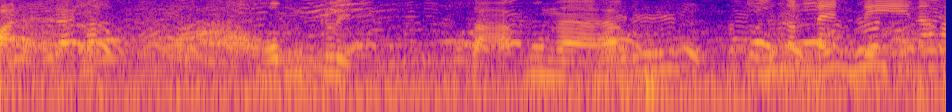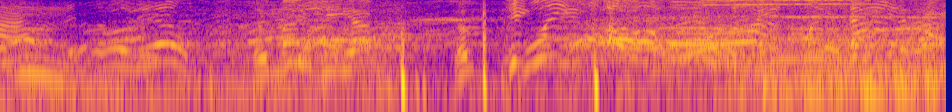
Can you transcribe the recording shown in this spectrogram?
ปัดไม่ได้ครับ คมกลิ บสาคูงาครับยิงตำแหน่งดีนะคะอืมขึ้นมาอีกทีครับ แล้วจิกยิงโอ้โหไม่ได้นะครับ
